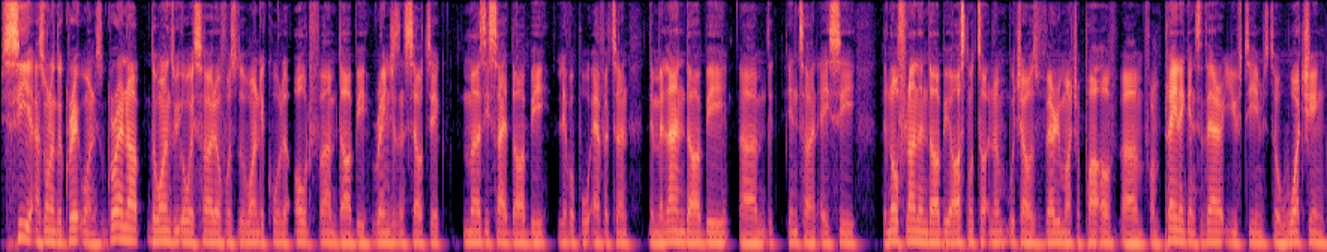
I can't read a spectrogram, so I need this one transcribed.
see it as one of the great ones. Growing up, the ones we always heard of was the one they call the Old Firm Derby, Rangers and Celtic, Merseyside Derby, Liverpool Everton, the Milan Derby, um, the Inter and AC, the North London derby, Arsenal Tottenham, which I was very much a part of, um, from playing against their youth teams to watching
